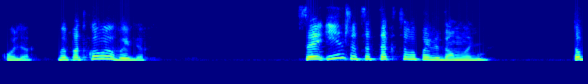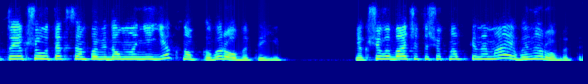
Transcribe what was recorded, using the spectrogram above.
колір. Випадковий вибір. Все інше це текстове повідомлення. Тобто, якщо у текстовому повідомленні є кнопка, ви робите їх. Якщо ви бачите, що кнопки немає, ви не робите.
